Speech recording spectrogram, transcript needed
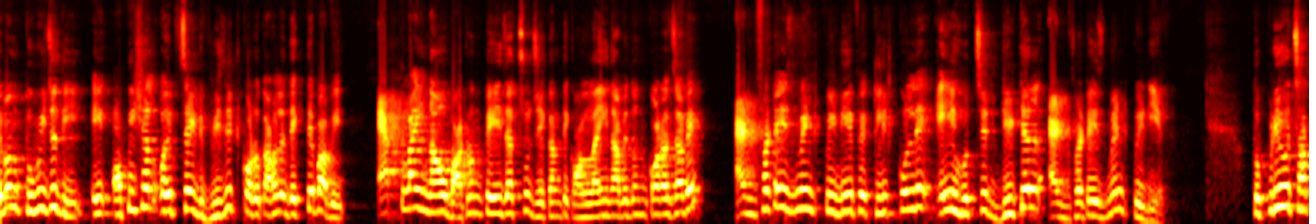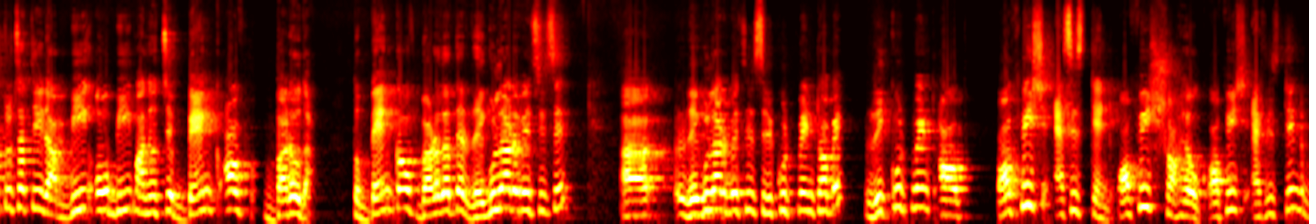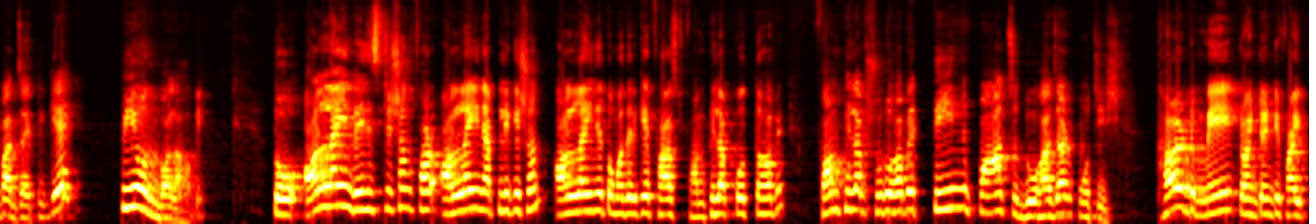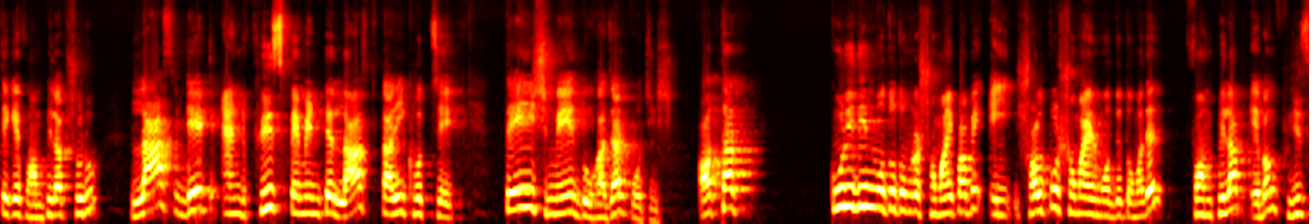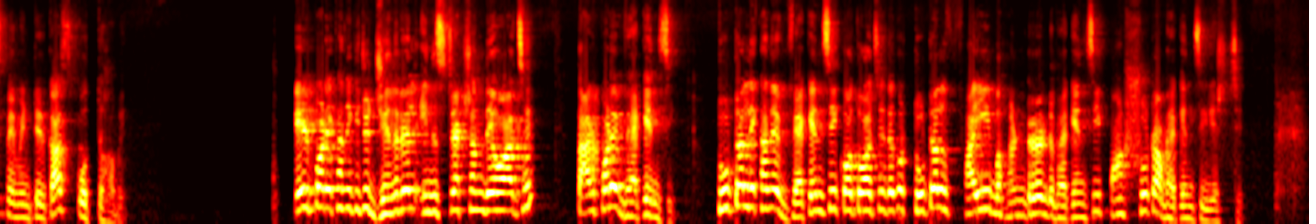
এবং তুমি যদি এই অফিসিয়াল ওয়েবসাইট ভিজিট করো, তাহলে দেখতে পাবে অ্যাপ্লাই নাও বাটন পেয়ে যাচ্ছ, যেখান থেকে অনলাইন আবেদন করা যাবে। অ্যাডভার্টাইজমেন্ট পিডিএফ এ ক্লিক করলে এই হচ্ছে ডিটেল অ্যাডভার্টাইজমেন্ট পিডিএফ তো প্রিয় ছাত্রছাত্রীরা বিওবি মানে হচ্ছে ব্যাংক অফ বরোদা তো ব্যাংক অফ বরোদাতে রেগুলার বেসিসে রেগুলার বেসিস রিক্রুটমেন্ট হবে। Recruitment of office assistant office সহায়ক অফিস অ্যাসিস্ট্যান্ট বা যেটিকে পিওন বলা হবে। তো online registration for online application অনলাইনে তোমাদেরকে ফার্স্ট ফর্ম ফিল করতে হবে। ফর্ম ফিল শুরু হবে তিন পাঁচ দু হাজার পঁচিশ। Third May twenty twenty five থেকে ফর্ম ফিল শুরু। লাস্ট ডেট অ্যান্ড ফিস পেমেন্টের লাস্ট তারিখ হচ্ছে তেইশ মে দু হাজার পঁচিশ। অর্থাৎ কুড়ি দিন মতো তোমরা সময় পাবে, এই স্বল্প সময়ের মধ্যে তোমাদের ফর্ম ফিল এবং ফিস পেমেন্টের কাজ করতে হবে। এরপর এখানে কিছু জেনারেল ইনস্ট্রাকশন দেওয়া আছে, তারপরে ভ্যাকেন্সি টোটাল এখানে ভ্যাকেন্সি কত আছে? দেখো টোটাল ফাইভ হান্ড্রেড ভ্যাকেন্সি পাঁচশোটা ভ্যাকেন্সি এসছে।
